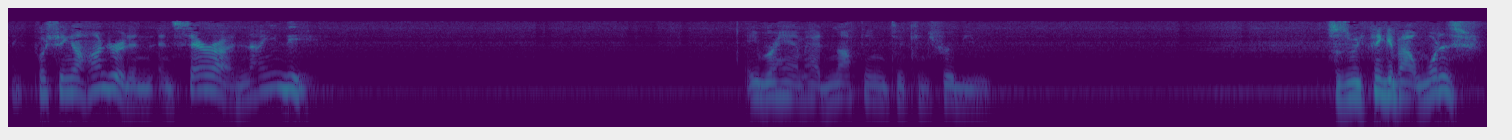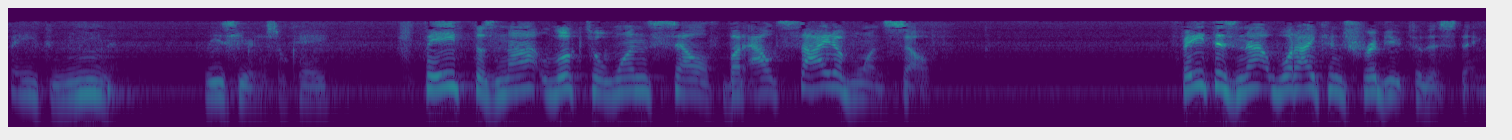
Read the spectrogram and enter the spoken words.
think, pushing 100 and, and Sarah 90. Abraham had nothing to contribute. So as we think about what does faith mean, please hear this, okay? Faith does not look to oneself, but outside of oneself. Faith is not what I contribute to this thing.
